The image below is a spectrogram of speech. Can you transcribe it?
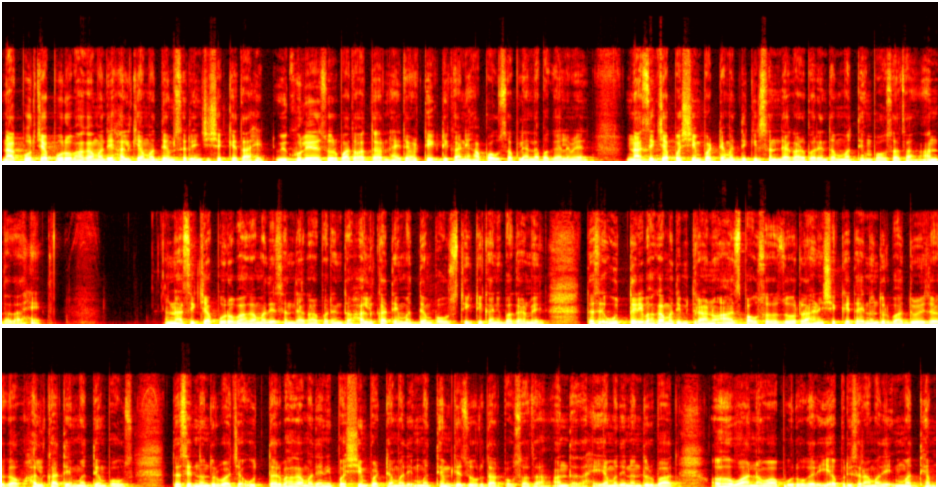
नागपूरच्या पूर्व भागामध्ये हलक्या मध्यम सरींची शक्यता आहे. विखुरलेल्या स्वरूपात वातावरण आहे. त्यामुळे ठिकठिकाणी हा पाऊस आपल्याला बघायला मिळेल. नाशिकच्या पश्चिम पट्ट्यामध्ये देखील संध्याकाळपर्यंत मध्यम पावसाचा अंदाज आहे. नाशिकच्या पूर्व भागामध्ये संध्याकाळपर्यंत हलका ते मध्यम पाऊस ठिकठिकाणी बघायला मिळेल. तसेच उत्तरी भागामध्ये मित्रांनो आज पावसाचा जोर राहण्याची शक्यता आहे नंदुरबार धुळे जळगाव हलका ते मध्यम पाऊस. तसेच नंदुरबारच्या उत्तर भागामध्ये आणि पश्चिम पट्ट्यामध्ये मध्यम ते जोरदार पावसाचा अंदाज आहे. यामध्ये नंदुरबार अहवा नवापूर वगैरे या परिसरामध्ये मध्यम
